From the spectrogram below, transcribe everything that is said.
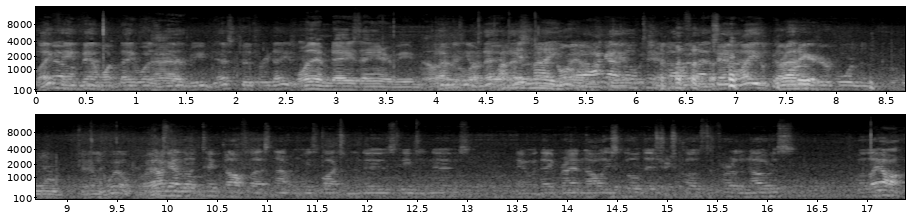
Well, they came down, what day was it, Nah. interviewed, that's two or three days. ago. One of them days they interviewed, I I don't mean, you know know, what that, day. that's getting my normal. Well, I got a little ticked Channel- off last Channel night. eight will come Right right here. here before the, before Channel twelve. Well, I got a little ticked off last night when we was watching the news, evening news, and when they ran all these school districts closed to further notice. Well, they all,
